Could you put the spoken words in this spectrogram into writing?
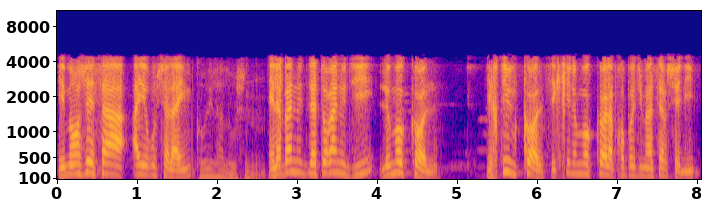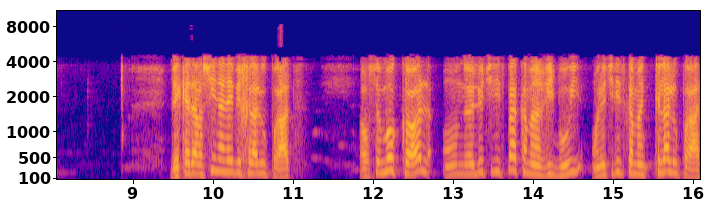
et manger ça à Yerushalayim. Et là-bas, la Torah nous dit le mot kol. Irtiv kol, c'est écrit le mot kol à propos du Maser prat. Or, ce mot kol, on ne l'utilise pas comme un ribouille, on l'utilise comme un prat.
